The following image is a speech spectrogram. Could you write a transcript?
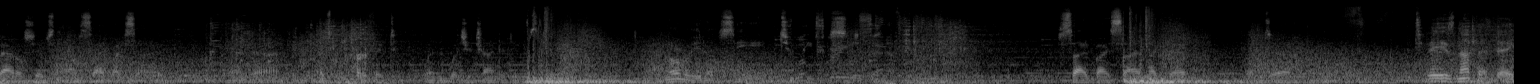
battleships now side by side, and uh, that's perfect when what you're trying to do is kill. Normally you don't see two people side by side like that, but uh, today is not that day.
